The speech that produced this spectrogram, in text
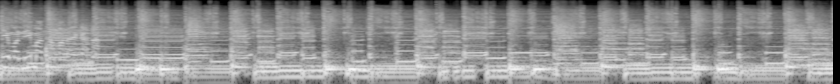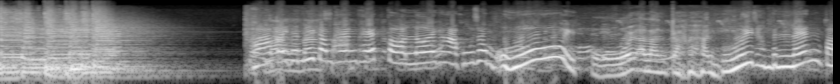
นี่วันนี้มาทำอะไรกันอะพาไปกันที่กำแพงเพชรก่อนเลยค่ะคุณผู้ชมโอ้โหยโอ้ยอลังการเฮ้ยทำเป็นเล่นไป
